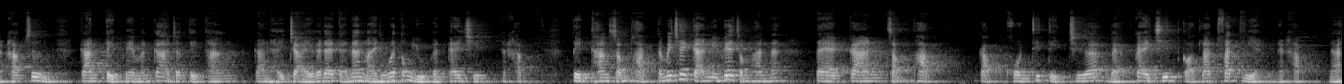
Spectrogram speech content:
นะครับ ซึ่งการติดเนี่ยมันก็อาจจะติดทางการหายใจก็ได้แต่นั่นหมายถึงว่าต้องอยู่กันใกล้ชิดนะครับ ติดทางสัมผัสแต่ไม่ใช่การมีเพศสัมพันธ์นะแต่การสัมผัส กับคนที่ติดเชื้อแบบใกล้ชิดกอดรัดฟัดเหวี่ยงนะครับนะ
